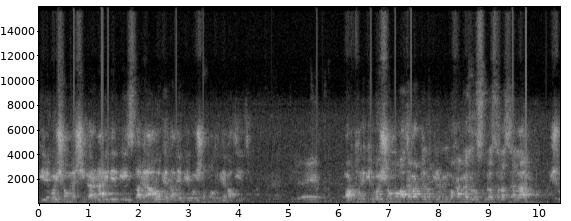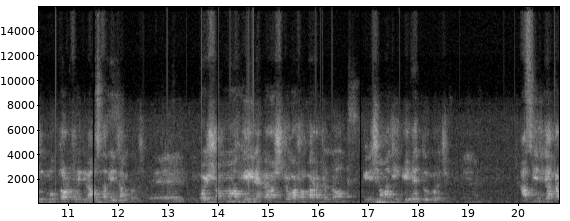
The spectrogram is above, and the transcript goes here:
তিনি বৈষম্যের শিকার নারীদেরকে ইসলামের আলোকে তাদেরকে বৈষম্য থেকে বাঁচিয়েছে অর্থনীতির বৈষম্য বাঁচাবার জন্য প্রিয়নবী মোহাম্মদ রসুল্লাহ সাল্লাহ সাল্লাম সুদ মুক্ত অর্থনীতি ব্যবস্থা তিনি চালু করেছেন। বৈষম্যহীন একটা রাষ্ট্র গঠন করার জন্য তিনি সামাজিক বিভেদ দূর করেছেন। আজকে যদি আমরা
